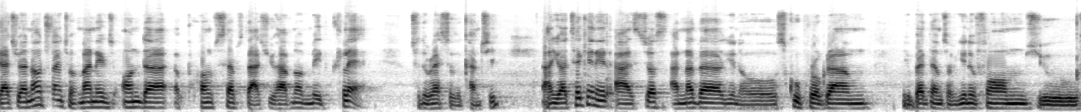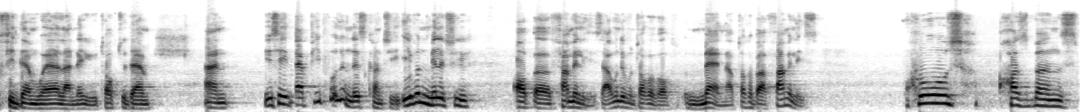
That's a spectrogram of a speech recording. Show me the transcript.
that you are now trying to manage under a concept that you have not made clear to the rest of the country. And you are taking it as just another, you know, school program. You bet them some uniforms, you feed them well, and then you talk to them. And you see, there are people in this country, even military uh, families, I won't even talk about men, I'll talk about families, whose husbands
